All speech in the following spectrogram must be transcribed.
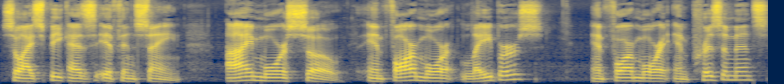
So I speak as if insane. I more so, in far more labors and far more imprisonments,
